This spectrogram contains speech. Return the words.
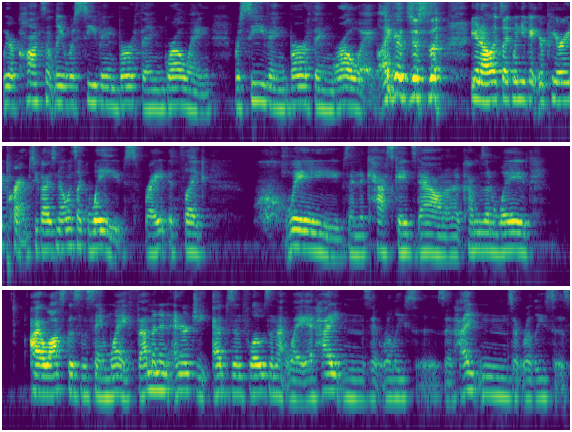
We are constantly receiving, birthing, growing, receiving, birthing, growing. Like it's just, you know, it's like when you get your period cramps. You guys know it's like waves, right? It's like waves and it cascades down and it comes in waves ayahuasca is the same way. Feminine energy ebbs and flows in that way. It heightens, it releases, it heightens, it releases.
